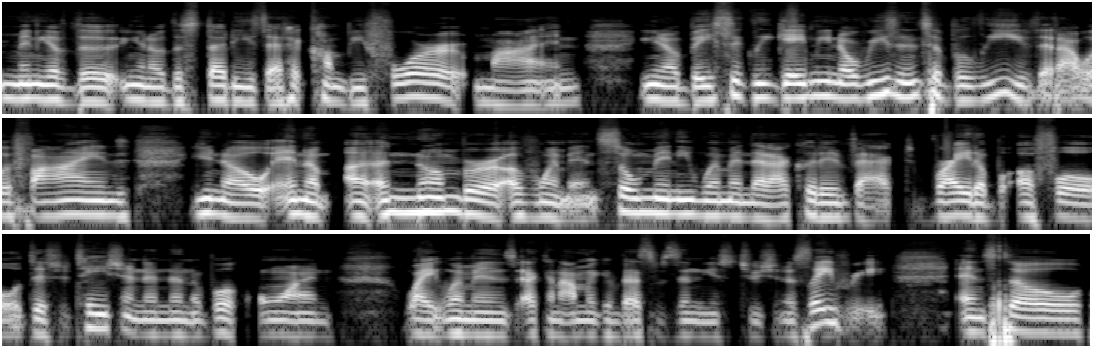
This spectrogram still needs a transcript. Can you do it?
many of the you know the studies that had come before mine you know basically gave me no reason to believe that i would find you know in a, a number of women so many women that i could in fact write a, a, full dissertation and then a book on white women's economic investments in the institution of slavery and so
